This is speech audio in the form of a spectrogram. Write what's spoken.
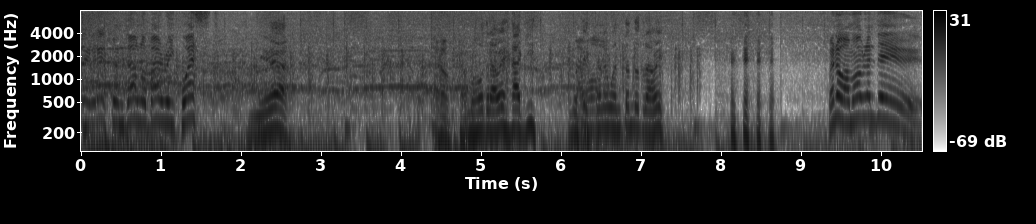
regreso en Download by Request. Yeah. Estamos otra vez aquí. Nos están aguantando otra vez. Bueno, vamos a hablar de.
